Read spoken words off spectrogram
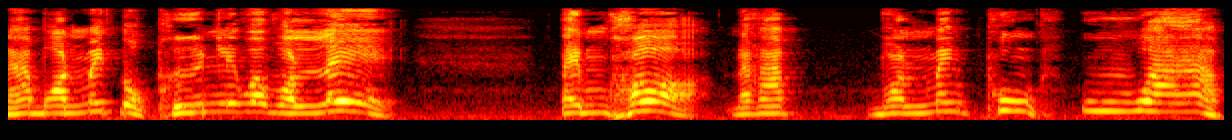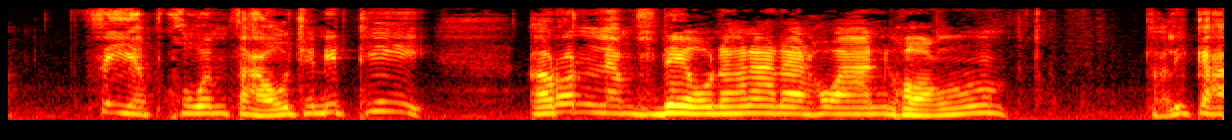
นะบอลไม่ตกพื้นเรียกว่าวอลเล่เต็มข้อนะครับบอลแม่งพุ่งวาบเสียบโคนเสาชนิดที่อารอนแลมสเดลนะฮะนาทวานของสาริกา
